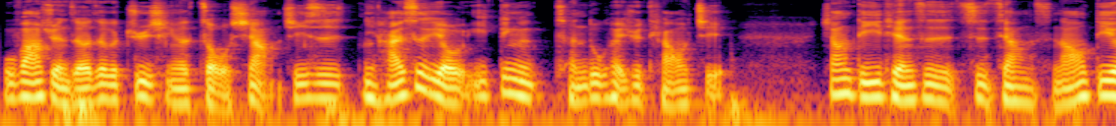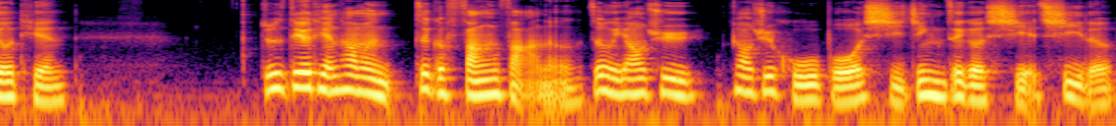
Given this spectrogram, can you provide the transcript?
无法选择这个剧情的走向，其实你还是有一定的程度可以去调节。像第一天是是这样子，然后第二天就是第二天他们这个方法呢，这个要去要去湖泊洗净这个血气的，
